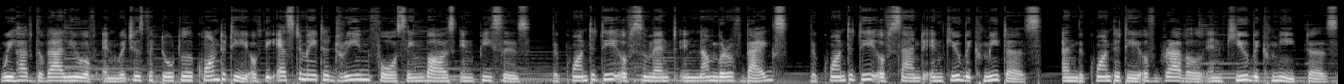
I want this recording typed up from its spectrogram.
we have the value of n which is the total quantity of the estimated reinforcing bars in pieces, the quantity of cement in number of bags, the quantity of sand in cubic meters, and the quantity of gravel in cubic meters.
